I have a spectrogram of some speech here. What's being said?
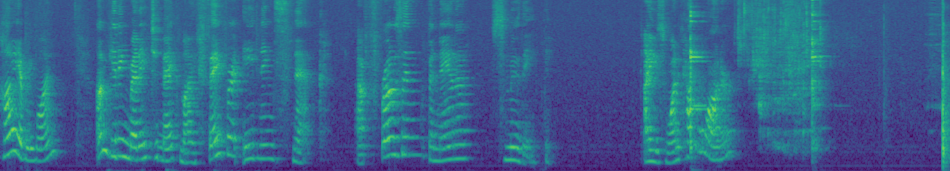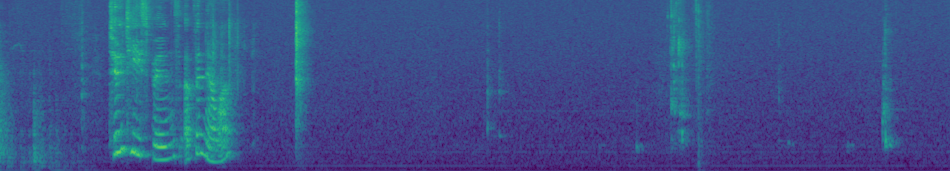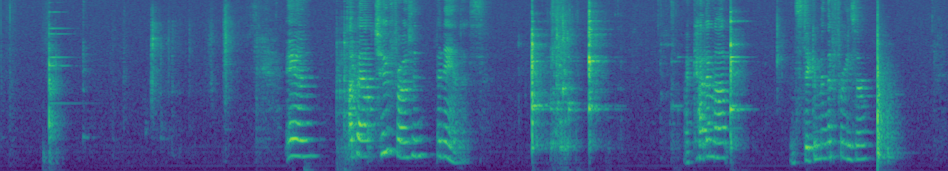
Hi everyone. I'm getting ready to make my favorite evening snack, a frozen banana smoothie. I use one cup of water, two teaspoons of vanilla, and about two frozen bananas. I cut them up and stick them in the freezer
